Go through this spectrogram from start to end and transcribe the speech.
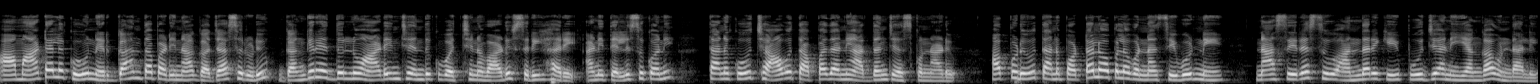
ఆ మాటలకు నిర్ఘాంతపడిన గజాసురుడు గంగిరెద్దులను ఆడించేందుకు వచ్చినవాడు శ్రీహరి అని తెలుసుకొని తనకు చావు తప్పదని అర్థం చేసుకున్నాడు. అప్పుడు తన పొట్టలోపల ఉన్న శివుణ్ణి నా శిరస్సు అందరికీ పూజనీయంగా ఉండాలి.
